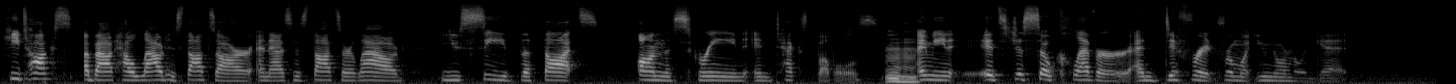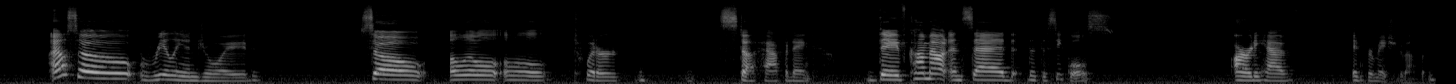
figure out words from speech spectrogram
he talks about how loud his thoughts are and as his thoughts are loud you see the thoughts on the screen in text bubbles. Mm-hmm. I mean it's just so clever and different from what you normally get i also really enjoyed so a little a little Twitter stuff happening. They've come out and said that the sequels already have information about them.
